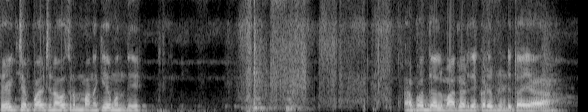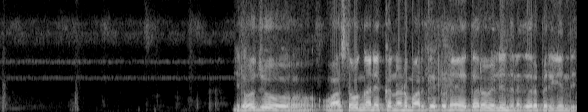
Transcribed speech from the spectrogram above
ఫేక్ చెప్పాల్సిన అవసరం మనకేముంది? అబద్ధాలు మాట్లాడితే ఎక్కడ నిండుతాయా? ఈరోజు వాస్తవంగానే కన్నడ మార్కెట్లోనే ధర వెళ్ళింది ధర పెరిగింది.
